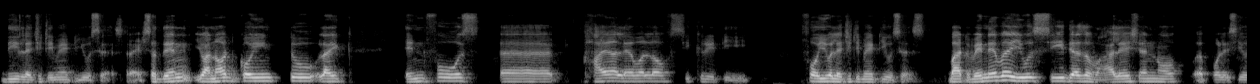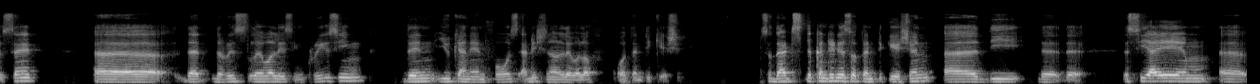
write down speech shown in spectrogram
the legitimate users right so then you are not going to like enforce a higher level of security for your legitimate users but whenever you see there's a violation of a policy you set that the risk level is increasing then you can enforce additional level of authentication so that's the continuous authentication uh, the the the the CIAM, uh,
